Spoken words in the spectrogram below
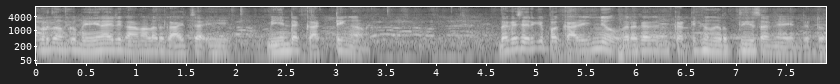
ഇവിടുത്തെ നമുക്ക് മെയിനായിട്ട് കാണാനുള്ള ഒരു കാഴ്ച ഈ മീനിന്റെ കട്ടിങ്ങാണ് ഇതൊക്കെ ശരിക്കും ഇപ്പോൾ കഴിഞ്ഞു. ഇവരൊക്കെ കട്ടിങ് നിർത്തി സമയമായിട്ട് കേട്ടോ.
